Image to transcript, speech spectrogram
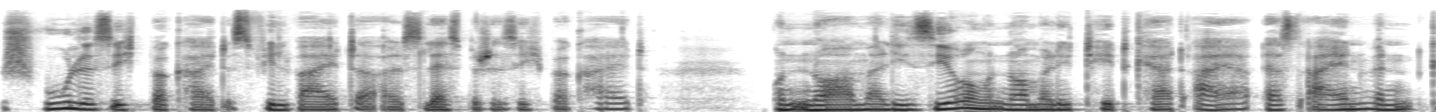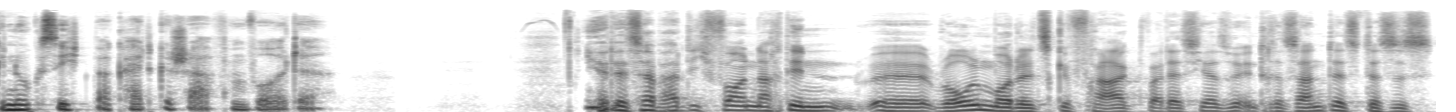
schwule Sichtbarkeit ist viel weiter als lesbische Sichtbarkeit. Und Normalisierung und Normalität kehrt erst ein, wenn genug Sichtbarkeit geschaffen wurde. Ja, deshalb hatte ich vorhin nach den äh, Role Models gefragt, weil das ja so interessant ist, dass es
